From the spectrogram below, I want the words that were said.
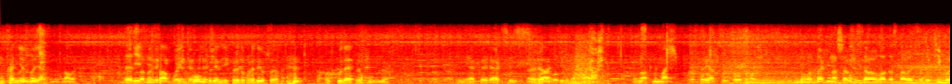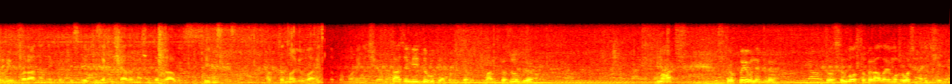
Ну, звісно, як ви не знали. де саме в сам яких воєнком, блін, їх предупредив, що откуда я прибув, блін. І ніякої реакції з Реакції немає. У нас немає просто реакції з ночі. Тому так наша місцева влада ставиться до кіборгів, поранених, в тому числі, які захищали нашу державу, цілісність. Тобто ноль уваги, ні допомоги, нічого. Даже мій друг, я це вам скажу, блін. Макс із Кропивни, блін. То село собирало йому гроші на лічення.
